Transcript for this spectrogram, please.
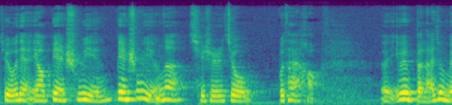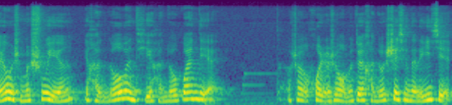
就有点要辩输赢，辩输赢呢，其实就不太好。呃，因为本来就没有什么输赢，有很多问题、很多观点，说或者说我们对很多事情的理解，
